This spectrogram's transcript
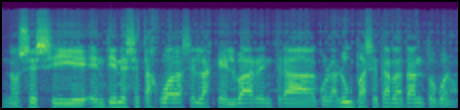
No sé si entiendes estas jugadas en las que el VAR entra con la lupa, se tarda tanto. Bueno,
